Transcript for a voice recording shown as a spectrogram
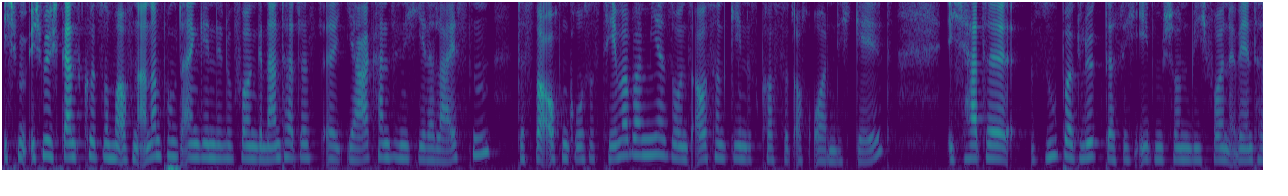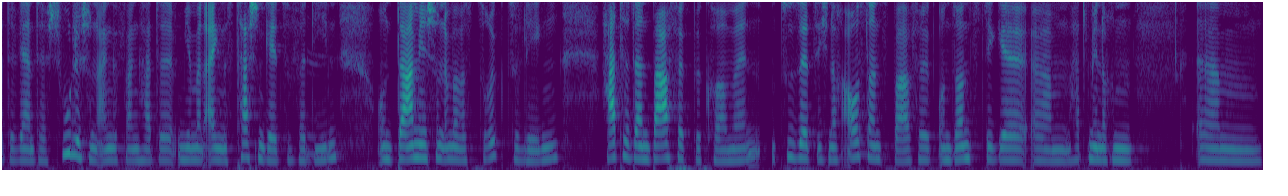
ich, ich möchte ganz kurz noch mal auf einen anderen Punkt eingehen, den du vorhin genannt hattest. Äh, ja, kann sich nicht jeder leisten. Das war auch ein großes Thema bei mir. So ins Ausland gehen, das kostet auch ordentlich Geld. Ich hatte super Glück, dass ich eben schon, wie ich vorhin erwähnt hatte, während der Schule schon angefangen hatte, mir mein eigenes Taschengeld zu verdienen mhm. und da mir schon immer was zurückzulegen. Hatte dann BAföG bekommen, zusätzlich noch Auslands-BAföG und sonstige, ähm, hatte mir noch ein ähm,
